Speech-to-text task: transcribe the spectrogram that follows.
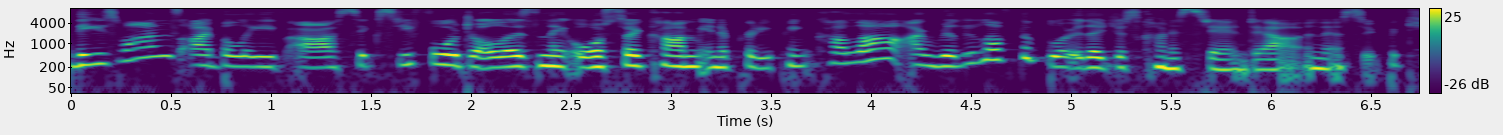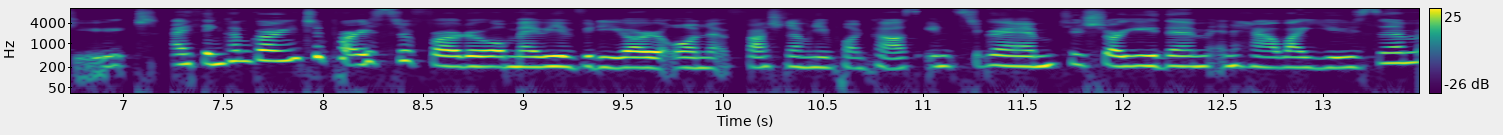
these ones, I believe, are $64 and they also come in a pretty pink color. I really love the blue. They just kind of stand out and they're super cute. I think I'm going to post a photo or maybe a video on Fashion Avenue Podcast Instagram to show you them and how I use them.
